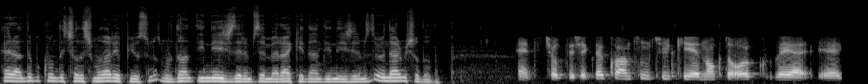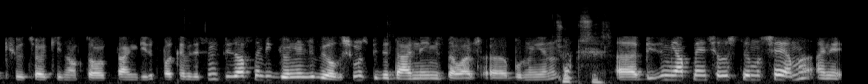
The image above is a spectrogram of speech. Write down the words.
herhalde bu konuda çalışmalar yapıyorsunuz. Buradan dinleyicilerimize merak eden dinleyicilerimize önermiş olalım. Evet çok teşekkürler. Kuantumtürkiye.org veya e, qturkey.org'dan girip bakabilirsiniz. Biz aslında bir gönüllü bir oluşumuz. Bir de derneğimiz de var e, bunun yanında. Çok güzel. Ee, Bizim yapmaya çalıştığımız şey ama hani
